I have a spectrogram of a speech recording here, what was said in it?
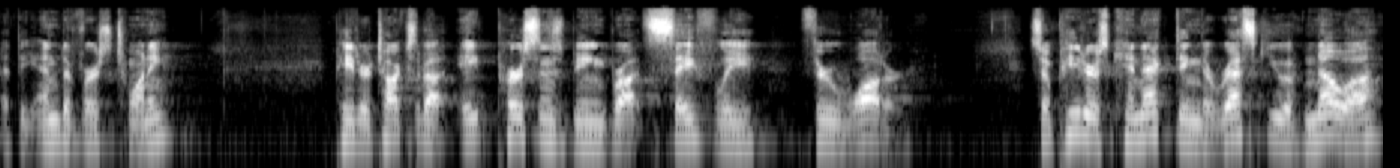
at the end of verse 20. Peter talks about eight persons being brought safely through water. So Peter's connecting the rescue of Noah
